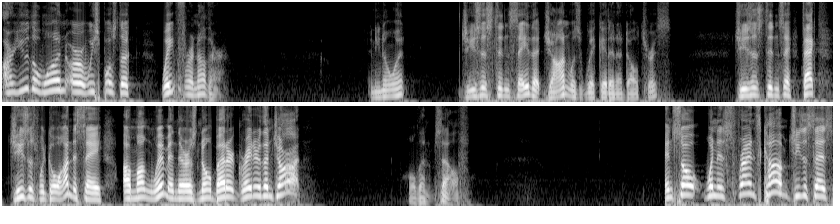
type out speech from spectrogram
are you the one or are we supposed to wait for another? And you know what? Jesus didn't say that John was wicked and adulterous. Jesus didn't say, in fact, Jesus would go on to say, among women, there is no better, greater than John. Well, than himself. And so when his friends come, Jesus says,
